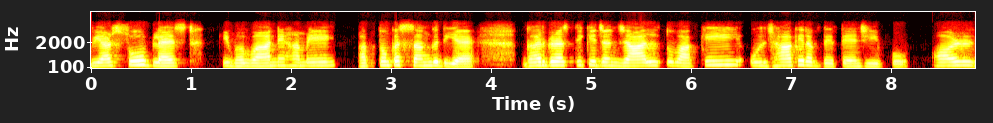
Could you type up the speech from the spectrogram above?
वी आर सो ब्लेस्ड कि भगवान ने हमें भक्तों का संग दिया है। घर गृहस्थी के जंजाल तो वाकई उलझा के रख देते हैं जीव को। और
